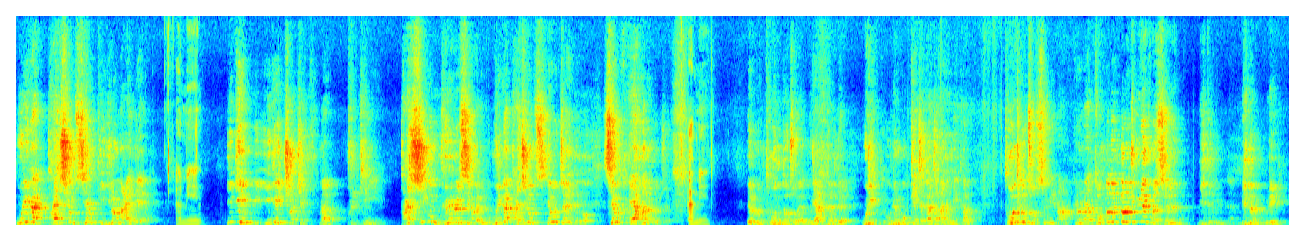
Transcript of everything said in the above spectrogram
우리가 다시금 새롭게 일어나야 돼요. 아멘. 이게 이게 처치 프리팅이 다시금 교회를 세워가는 거. 우리가 다시금 세워져야 되고 세워가야 하는 거죠. 아멘. 여러분 돈도 줘요. 우리 아들들 우리 우리 목회자 가정 아닙니까? 돈도 좋습니다. 그러나 돈보다 더 중요한 것은 믿음입니다. 믿음 우리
